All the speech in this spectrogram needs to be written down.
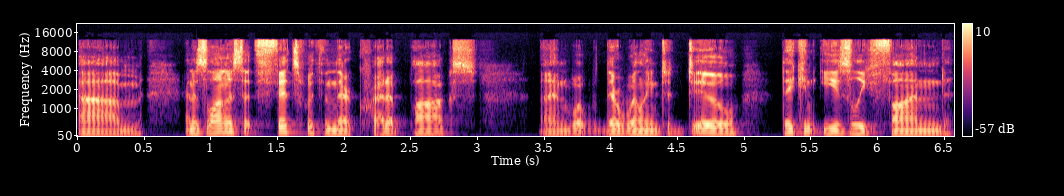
Um, and as long as it fits within their credit box and what they're willing to do, they can easily fund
